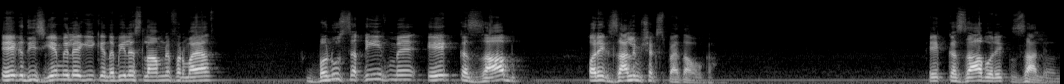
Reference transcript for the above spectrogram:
ایک حدیث یہ ملے گی کہ نبی علیہ السلام نے فرمایا، بنو ثقیف میں ایک کذاب اور ایک ظالم شخص پیدا ہوگا۔ ایک کذاب اور ایک ظالم۔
